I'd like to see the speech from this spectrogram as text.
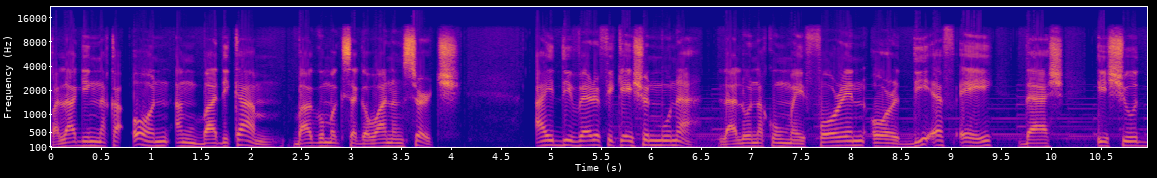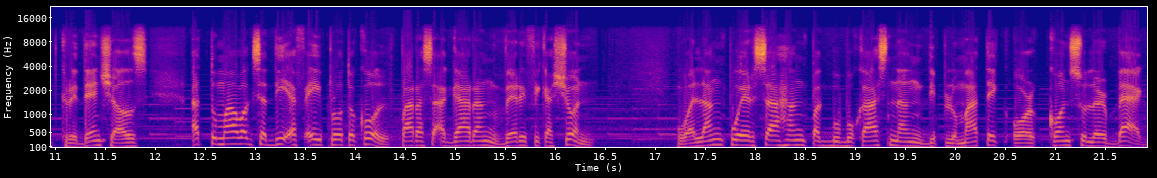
Palaging naka-on ang body cam bago magsagawa ng search. ID verification muna, lalo na kung may foreign or DFA-issued credentials at tumawag sa DFA protocol para sa agarang verifikasyon. Walang puwersahang pagbubukas ng diplomatic or consular bag.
